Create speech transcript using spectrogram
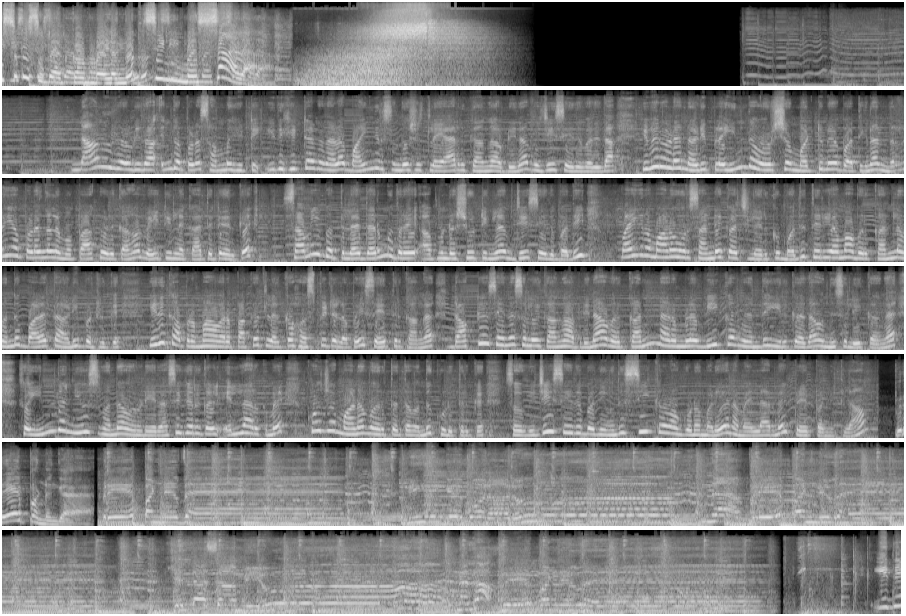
கிசுகிசு dot com வழங்கும் cinema சாலா நானும் ரவுடி தான் இந்த படம் செம்ம ஹிட் இது ஹிட் ஆனதால பயங்கர சந்தோஷத்தில் யார் இருக்காங்க அப்படின்னா விஜய் சேதுபதி தான். இவரோட நடிப்பில் இந்த வருஷம் மட்டுமே பார்த்தீங்கன்னா நிறைய படங்கள் நம்ம பார்க்க இருக்காங்க வெயிட்டிங்கில் காத்துட்டே இருக்கு. சமீபத்தில் தர்மதுரை அப்படின்ற ஷூட்டிங்கில் விஜய் சேதுபதி பயங்கரமான ஒரு சண்டை காட்சியில் இருக்கும்போது தெரியாமல் அவர் கண்ணில் வந்து பலத்த அடிபட்டிருக்கு. இதுக்கப்புறமா அவரை பக்கத்தில் இருக்க ஹாஸ்பிட்டலில் போய் சேர்த்துருக்காங்க. டாக்டர்ஸ் என்ன சொல்லியிருக்காங்க அப்படின்னா அவர் கண் நரம்புல வீக்கம் வந்து இருக்கிறதா வந்து சொல்லியிருக்காங்க. ஸோ இந்த நியூஸ் வந்து அவருடைய ரசிகர்கள் எல்லாருக்குமே கொஞ்சம் மன வருத்தத்தை வந்து கொடுத்துருக்கு. ஸோ விஜய் சேதுபதி வந்து சீக்கிரமாக குணமடைய நம்ம எல்லாருமே ப்ரே பண்ணிக்கலாம். ப்ரே பண்ணுங்க. ப்ரே பண்ணுவேன்.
